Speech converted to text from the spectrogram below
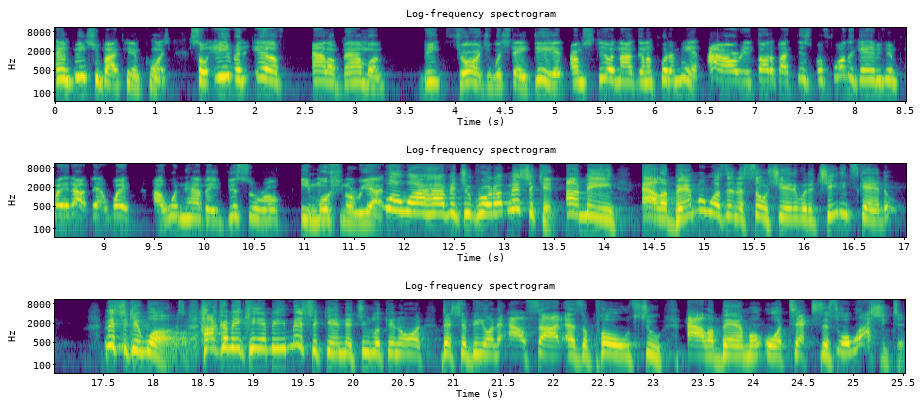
and beat you by 10 points. So even if Alabama beat Georgia, which they did, I'm still not going to put them in. I already thought about this before the game even played out. That way, I wouldn't have a visceral, emotional reaction. Well, why haven't you brought up Michigan? I mean, Alabama wasn't associated with a cheating scandal. Michigan was. How come it can't be Michigan that you're looking on that should be on the outside as opposed to Alabama or Texas or Washington?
